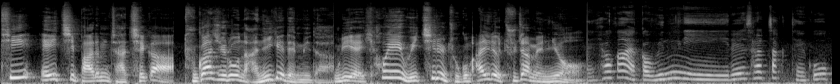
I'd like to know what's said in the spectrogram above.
TH 발음 자체가 두 가지로 나뉘게 됩니다. 우리의 혀의 위치를 조금 알려주자면요. 네, 혀가 약간 윗니를 살짝 대고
